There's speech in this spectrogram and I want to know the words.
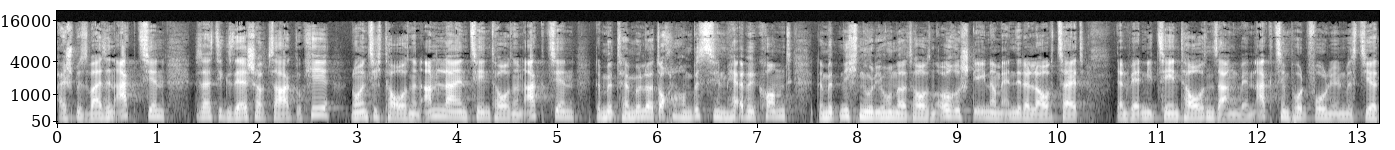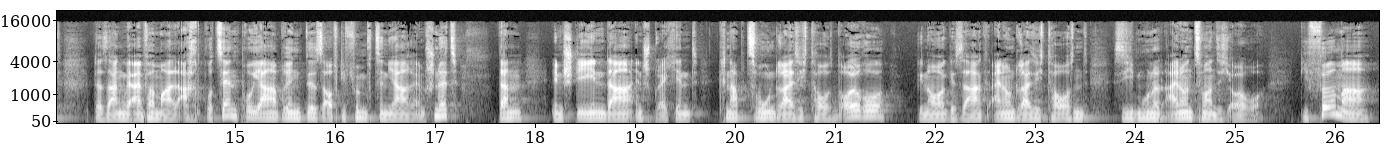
beispielsweise in Aktien. Das heißt, die Gesellschaft sagt, okay, 90.000 in Anleihen, 10.000 in Aktien, damit Herr Müller doch noch ein bisschen mehr bekommt, damit nicht nur die 100.000 Euro stehen am Ende der Laufzeit, dann werden die 10.000, sagen wir, in Aktienportfolio investiert. Da sagen wir einfach mal 8% pro Jahr bringt es auf die 15 Jahre im Schnitt. Dann entstehen da entsprechend knapp 32.000 Euro, genauer gesagt 31.721 Euro. Die Firma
